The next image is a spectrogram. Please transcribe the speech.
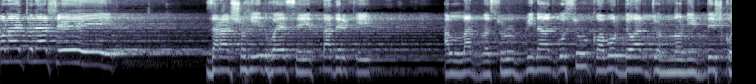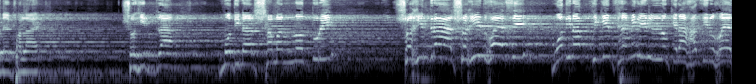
গলায় চলে আসে, যারা শহীদ হয়েছে তাদেরকে আল্লাহর রসুল বিনা গোসল কবর দেওয়ার জন্য নির্দেশ করে ফেলায়। শহীদরা মদিনার সামান্য দূরে, শহীদরা শহীদ হয়েছে মদিনার থেকে ফ্যামিলির লোকেরা হাজির হয়ে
